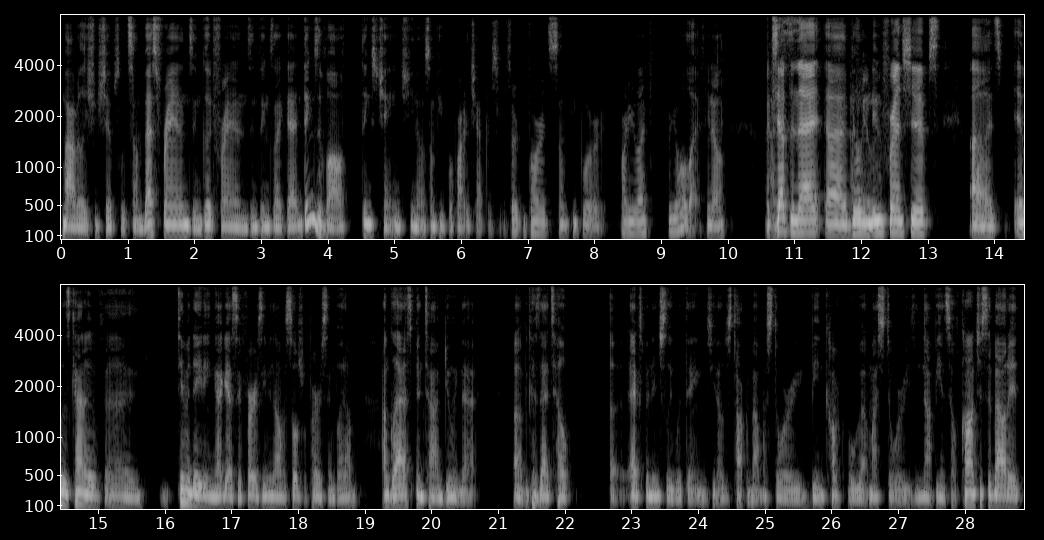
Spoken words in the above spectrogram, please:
my relationships with some best friends and good friends and things like that. And things evolve, things change. You know, some people are part of chapters for certain parts, some people are part of your life for your whole life, you know Accepting that, uh, building new it. friendships. Uh, it's it was kind of uh, intimidating, I guess, at first, even though I'm a social person. But I'm I'm glad I spent time doing that, uh, because that's helped uh, exponentially with things. You know, just talking about my story, being comfortable about my stories, and not being self conscious about it.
